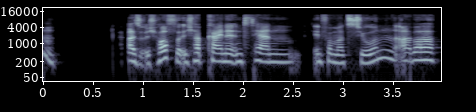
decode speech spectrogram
Hm. Also ich hoffe, ich habe keine internen Informationen, aber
